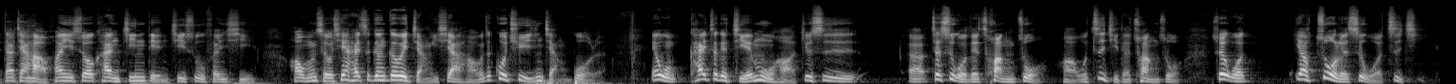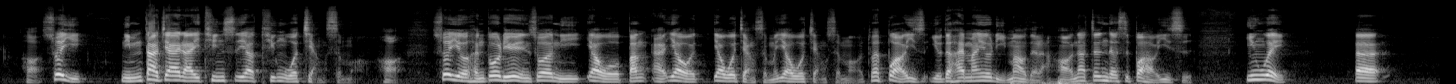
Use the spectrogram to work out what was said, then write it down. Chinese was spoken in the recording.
大家好，欢迎收看经典技术分析。好，我们首先还是跟各位讲一下哈，我在过去已经讲过了。因为我开这个节目哈，就是呃，这是我的创作啊，我自己的创作，所以我要做的是我自己。好，所以你们大家来听是要听我讲什么哈。所以有很多留言说你要我帮呃，要我要我讲什么，要我讲什么，不不好意思，有的还蛮有礼貌的啦哈。那真的是不好意思，因为呃。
